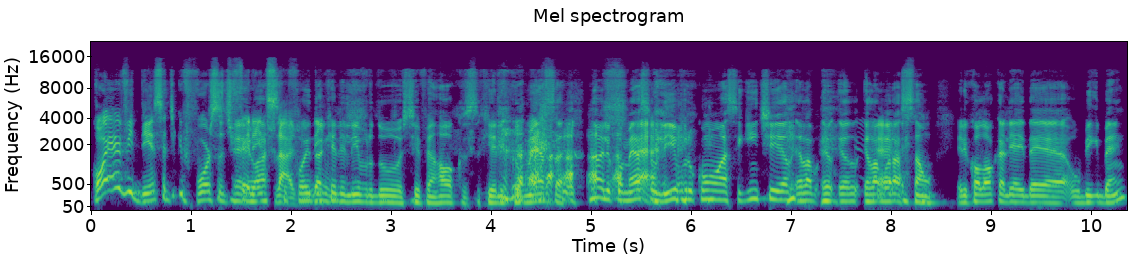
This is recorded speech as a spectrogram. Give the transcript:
qual é a evidência de que forças diferentes é, eu acho agem? Que foi Nenhum. daquele livro do Stephen Hawking que ele começa. não, ele começa é. o livro com a seguinte elaboração. É. Ele coloca ali a ideia, o Big Bang,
